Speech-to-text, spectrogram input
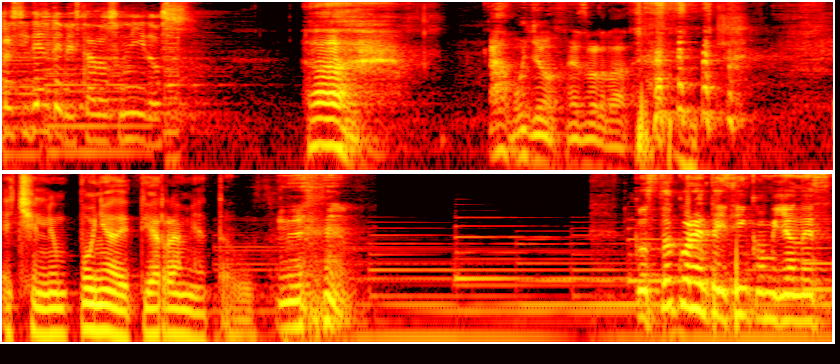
residente en Estados Unidos. Ah, ah voy yo, es verdad. Échenle un puño de tierra a mi ataúd. Costó 45 millones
